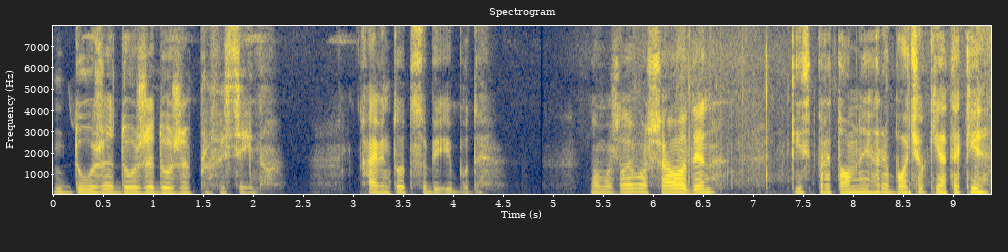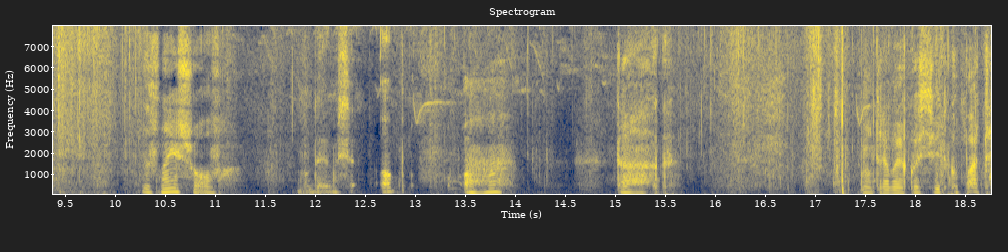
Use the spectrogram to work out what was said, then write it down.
дуже-дуже-дуже професійно. Хай він тут собі і буде. Ну, можливо, ще один якийсь притомний грибочок я таки знайшов. Ну, Дивимося. Оп. Ага. Так. Ну, треба якось відкопати.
